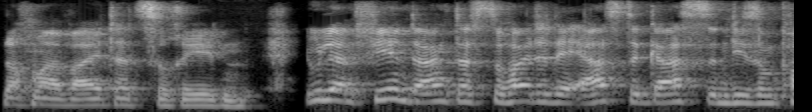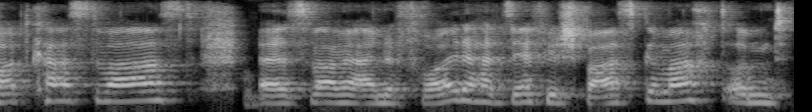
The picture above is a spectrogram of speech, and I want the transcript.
nochmal weiter zu reden. Julian, vielen Dank, dass du heute der erste Gast in diesem Podcast warst. Es war mir eine Freude, hat sehr viel Spaß gemacht und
